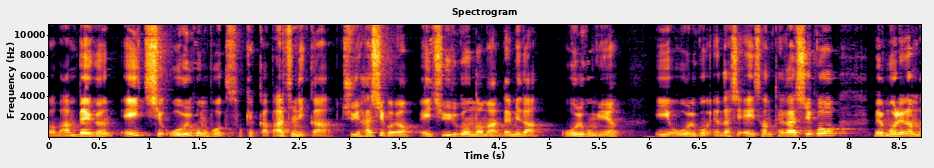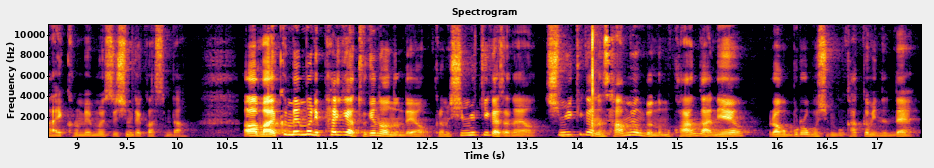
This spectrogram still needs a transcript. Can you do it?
어, 만백은 H510 보드 소켓과 맞으니까 주의하시고요. H610 넣으면 안됩니다. 510이에요. 이 510 N-A 선택하시고 메모리는 마이크론 메모리 쓰시면 될 것 같습니다 아 마이크론 메모리 8기가 두 개 넣었는데요. 그럼 16기가잖아요. 16기가는 사무용도 너무 과한 거 아니에요? 라고 물어보시는 분 가끔 있는데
